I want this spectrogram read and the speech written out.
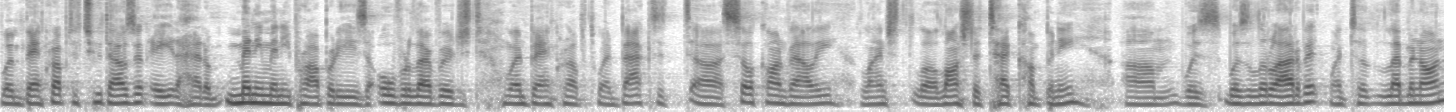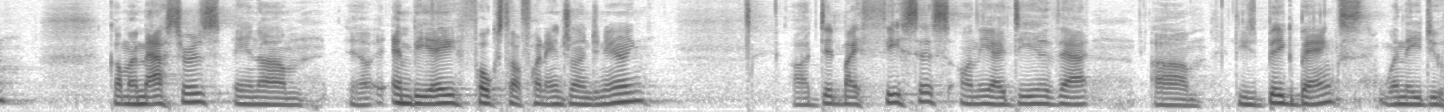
Went bankrupt in 2008. I had a, many, many properties, over leveraged, went bankrupt, went back to uh, Silicon Valley, launched, uh, launched a tech company, um, was, was a little out of it, went to Lebanon, got my master's in um, you know, MBA, focused on financial engineering. Uh, did my thesis on the idea that um, these big banks, when they do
